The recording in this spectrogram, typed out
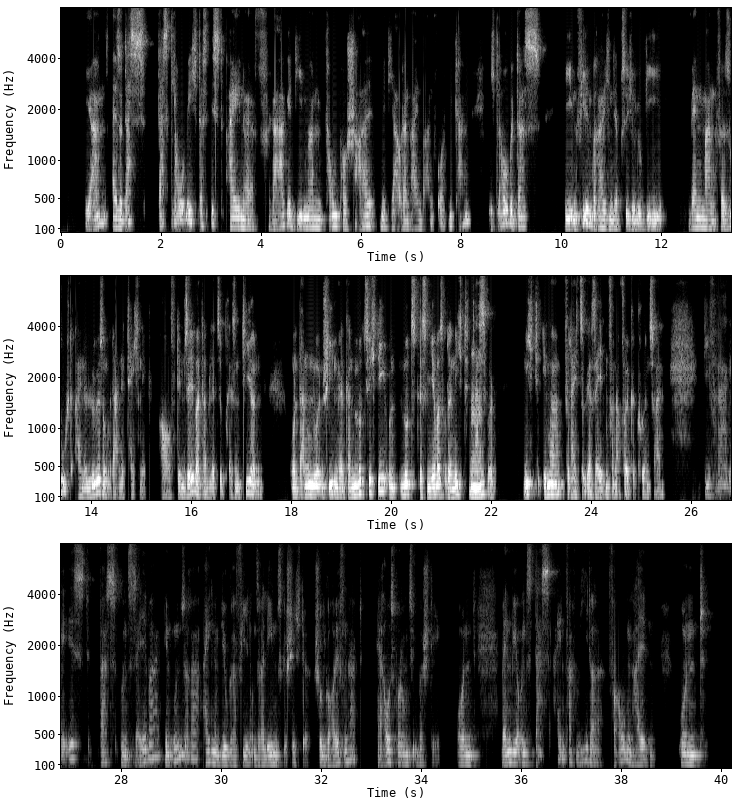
Ja, also das, das glaube ich, das ist eine Frage, die man kaum pauschal mit Ja oder Nein beantworten kann. Ich glaube, dass wie in vielen Bereichen der Psychologie, wenn man versucht, eine Lösung oder eine Technik auf dem Silbertablett zu präsentieren und dann nur entschieden werden kann, nutze ich die und nutzt es mir was oder nicht, mhm. das wird nicht immer, vielleicht sogar selten von Erfolg gekrönt sein. Die Frage ist, was uns selber in unserer eigenen Biografie, in unserer Lebensgeschichte schon geholfen hat, Herausforderungen zu überstehen. Und wenn wir uns das einfach wieder vor Augen halten und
